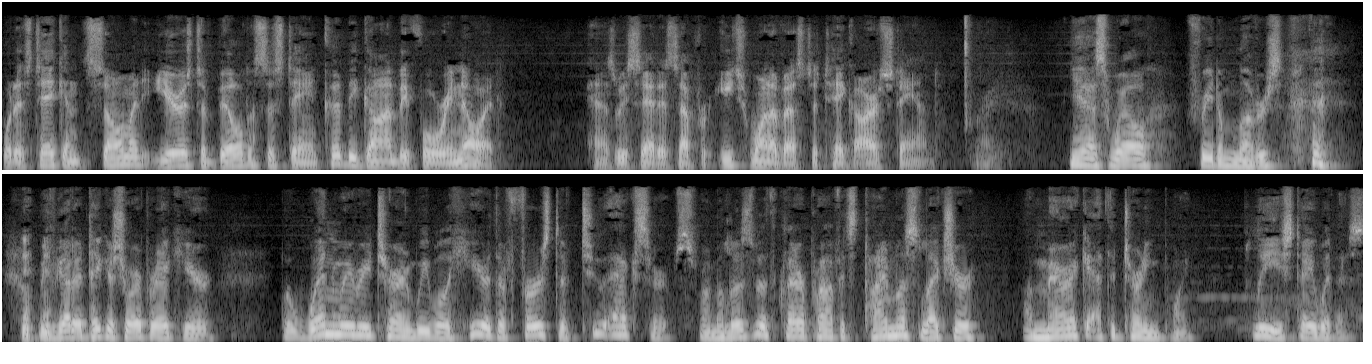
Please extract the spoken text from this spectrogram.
What has taken so many years to build and sustain could be gone before we know it. As we said, it's up for each one of us to take our stand. Right. Yes, well, freedom lovers, we've got to take a short break here. But when we return, we will hear the first of two excerpts from Elizabeth Clare Prophet's timeless lecture, America at the Turning Point. Please stay with us.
